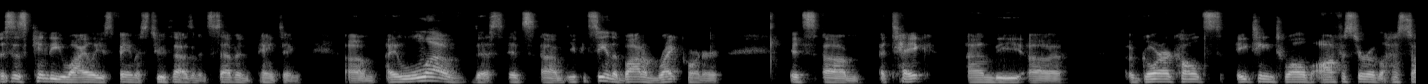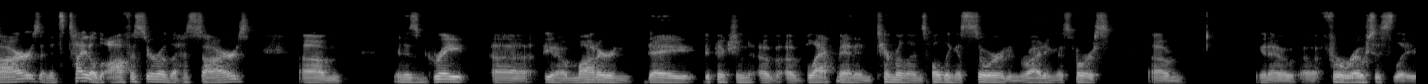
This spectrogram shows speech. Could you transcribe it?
this is Kehinde Wiley's famous 2007 painting. Um, I love this. It's, um, you can see in the bottom right corner, it's um, a take on the uh, Géricault's 1812 officer of the Hussars, and it's titled Officer of the Hussars. Um, and this great, uh, you know, modern day depiction of a black man in Timberlands holding a sword and riding this horse, um, you know, uh, ferociously.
